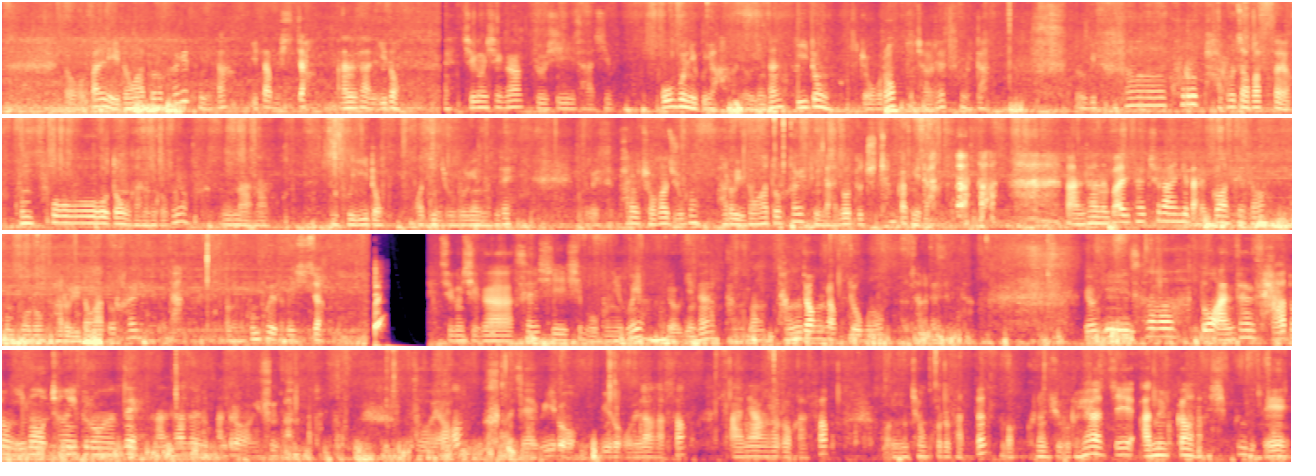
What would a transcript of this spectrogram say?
요거 빨리 이동하도록 하겠습니다. 이따 보시죠. 안산 이동. 네, 지금 시각 2시 45분이고요. 여기는 이동 쪽으로 도착을 했습니다. 여기서 콜을 바로 잡았어요. 군포동 가는 거고요. 2만원. 군포 이동. 어딘지 모르겠는데. 바로 줘가지고 바로 이동하도록 하겠습니다. 이것도 추천가입니다. 안산은 빨리 탈출하는 게 나을 것 같아서 군포로 바로 이동하도록 하겠습니다. 그러면 군포에서 뵈시죠. 지금 시각 3시 15분이고요. 여기는 당동 장정역 쪽으로 도착을 했습니다. 여기서 또 안산 4동 25,000원이 들어오는데 안산은 안 들어가겠습니다. 무서워요. 어, 이제 위로 위로 올라가서 안양으로 가서 뭐 인천코를 받든 뭐 그런 식으로 해야지 않을까 싶은데.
